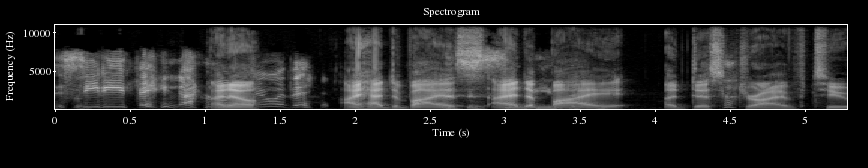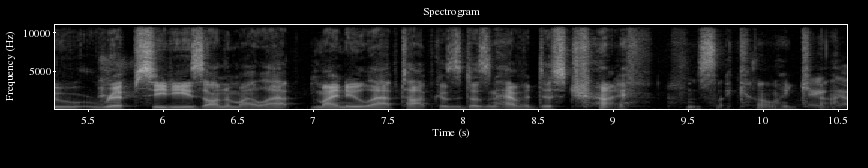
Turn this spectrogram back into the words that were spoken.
a CD thing. I don't know, I know. what to do with it. I had to buy a, It's a I had to buy a disk drive to rip CDs onto my lap my new laptop because it doesn't have a disk drive. it's like, oh my There you god. go.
